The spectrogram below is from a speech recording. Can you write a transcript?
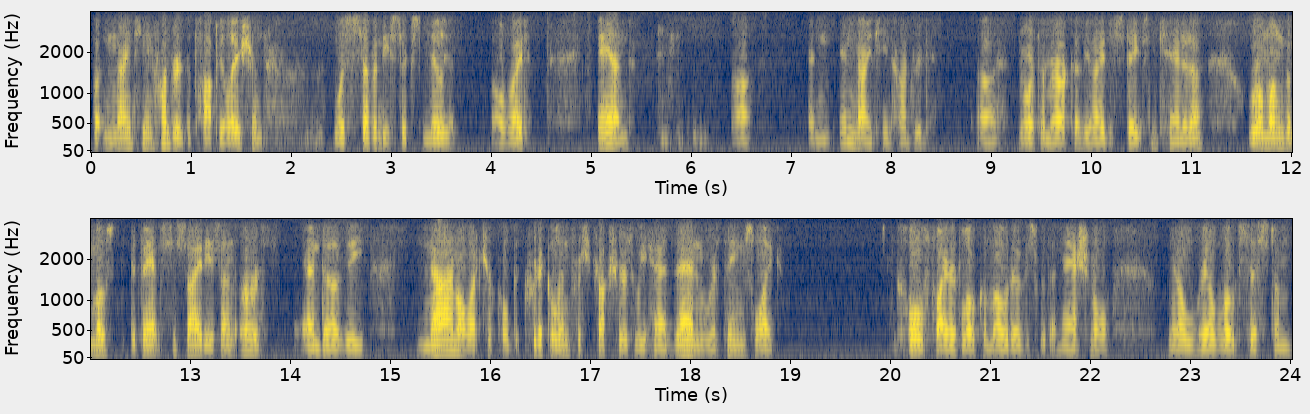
But in 1900, the population was 76 million, all right? And uh, and in 1900, uh, North America, the United States, and Canada were among the most advanced societies on Earth. And uh, the non-electrical, the critical infrastructures we had then were things like coal-fired locomotives with a national, you know, railroad system.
